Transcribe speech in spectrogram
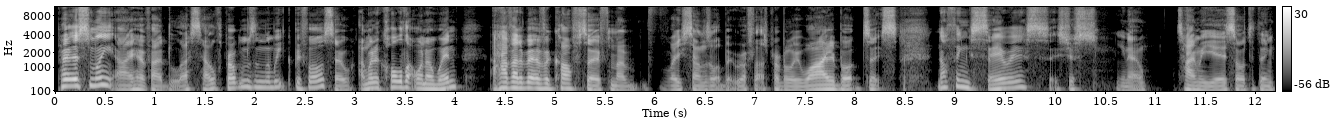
Personally, I have had less health problems than the week before, so I'm going to call that one a win. I have had a bit of a cough, so if my voice sounds a little bit rough, that's probably why, but it's nothing serious. It's just, you know, time of year sort of thing.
